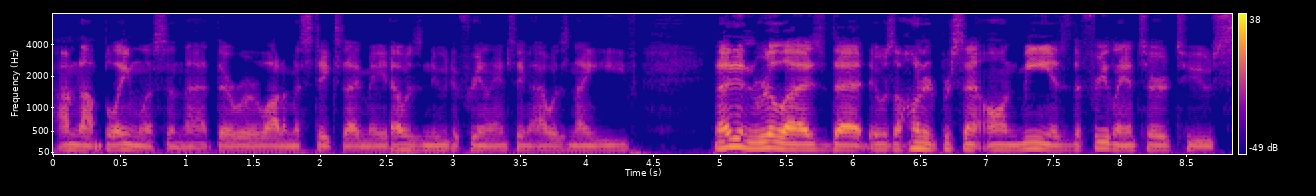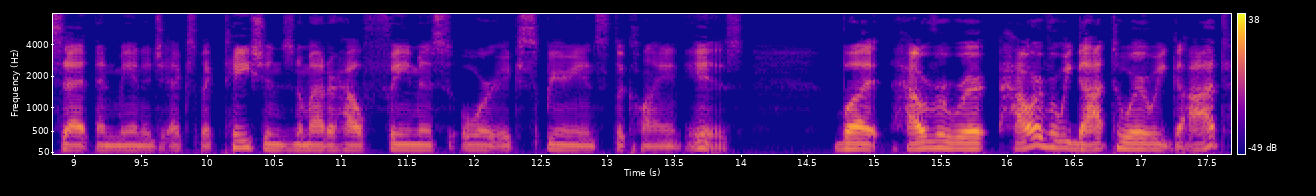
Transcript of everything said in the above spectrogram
I'm not blameless in that. There were a lot of mistakes I made. I was new to freelancing. I was naive. And I didn't realize that it was 100% on me as the freelancer to set and manage expectations no matter how famous or experienced the client is. But however we however we got to where we got,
